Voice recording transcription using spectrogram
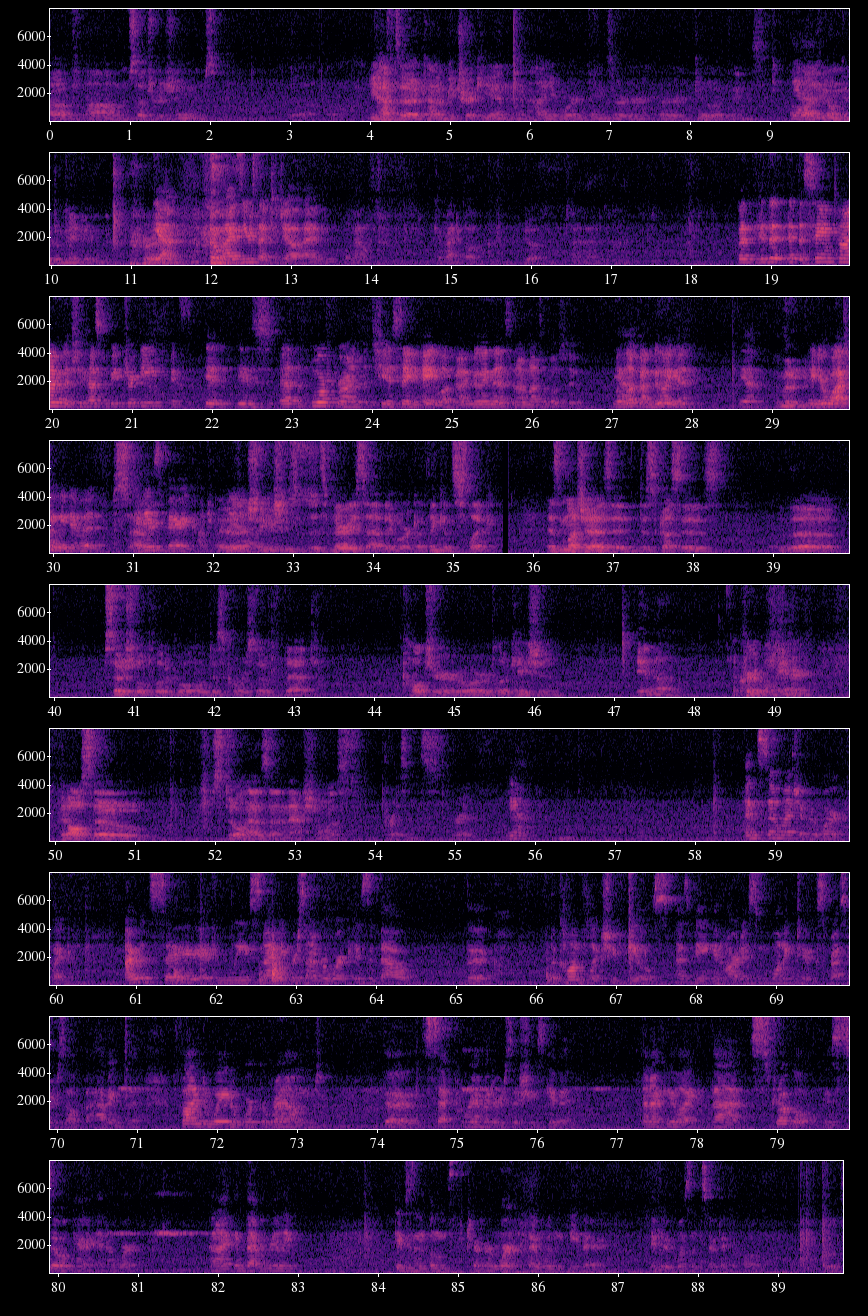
of um, such regimes, uh, you have to kind of be tricky in, in how you word things or, or deal with things. Yeah. Otherwise, you don't get to make anything. right? Yeah. So as you're sent to jail and, well, could write a book. Yeah. Uh, But at the, at the same time that she has to be tricky, it's, it is at the forefront that she is saying, hey, look, I'm doing this and I'm not supposed to. But Yeah. look, I'm doing it, Yeah, And then and you're watching me do it. it is very controversial. is, she, she's, it's very savvy work. I think it's slick. As much as it discusses the social political discourse of that culture or location in a, a critical manner, it also still has a nationalist presence, right? Yeah. And so much of her work, like, I would say at least ninety percent of her work is about the, the conflict she feels as being an artist and wanting to express herself, but having to find a way to work around the set parameters that she's given. And I feel like that struggle is so apparent in her work. And I think that really gives an oomph to her work that wouldn't be there if it wasn't so difficult.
